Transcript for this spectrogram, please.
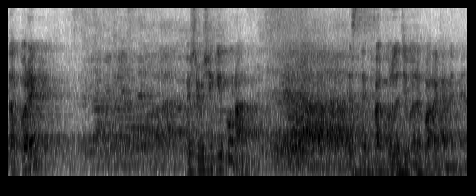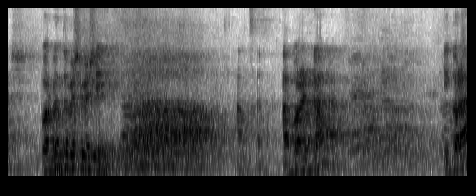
তারপরে, বেশি বেশি কি পড়া? করলে জীবনে বারাকা নেমে আসে। পড়বেন তো বেশি বেশি? আচ্ছা তারপর একটা কি করা?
